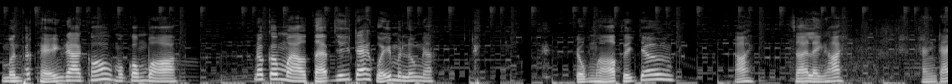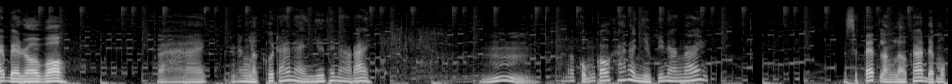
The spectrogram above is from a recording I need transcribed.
mình phát hiện ra có một con bò. Nó có màu tệp với trái quỷ mình luôn nè. Trùng hợp thiệt chứ. Rồi Sơi liền thôi. Ăn trái Bero vô. Và năng lực của trái này như thế nào đây? Uhm, Nó cũng có khá là nhiều kỹ năng đấy. Mình sẽ test lần lượt á Để một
